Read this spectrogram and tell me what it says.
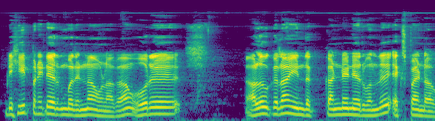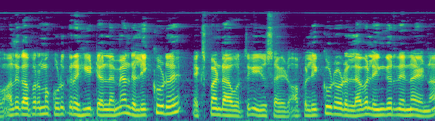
இப்படி ஹீட் பண்ணிகிட்டே இருக்கும்போது என்ன ஆகுனாக்கா ஒரு அளவுக்கு தான் இந்த கண்டெய்னர் வந்து எக்ஸ்பேண்ட் ஆகும். அதுக்கப்புறமா கொடுக்குற ஹீட் எல்லாமே அந்த லிக்விடு எக்ஸ்பேண்ட் ஆகிறதுக்கு யூஸ் ஆகிடும் அப்போ லிக்விடோட லெவல் இங்கேருந்து என்ன ஆகிடும்னா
